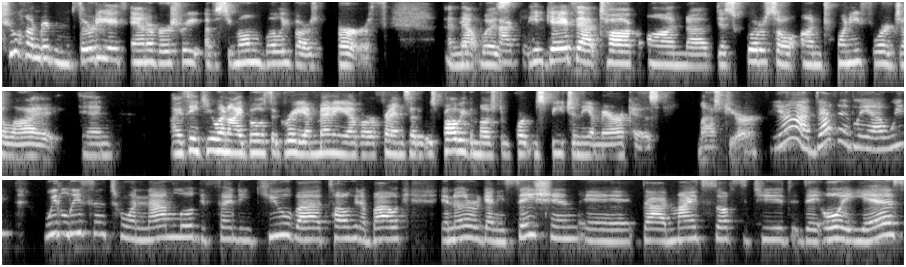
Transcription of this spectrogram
238th anniversary of Simon Bolivar's birth and that was exactly. he gave that talk on uh, discurso on 24 July and I think you and I both agree and many of our friends that it was probably the most important speech in the Americas last year. Yeah, definitely. Uh, we we listened to an AMLO defending Cuba, talking about another organization uh, that might substitute the OAS.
